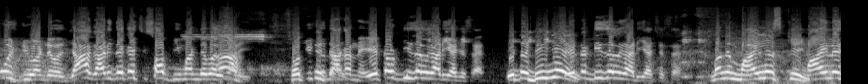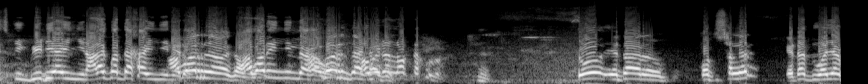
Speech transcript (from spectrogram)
মোস্ট ডিমান্ডেবল যা গাড়ি সব ডিমান্ডেবল আহ, গাড়ি। সত্যি টাকা নেই। এটাও ডিজেল গাড়ি আছে স্যার। এটা ডিজেল এটা ডিজেল গাড়ি আছে স্যার। মানে মাইলেজ কি মাইলেজ কি ভিডিআই ইঞ্জিন আরেকবার দেখা ইঞ্জিন আবার আবার ইঞ্জিন দেখাবো। আবার দেখাবো। এটা লকটা খুলুন। তো এটার কত সালের? এটা দু হাজার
